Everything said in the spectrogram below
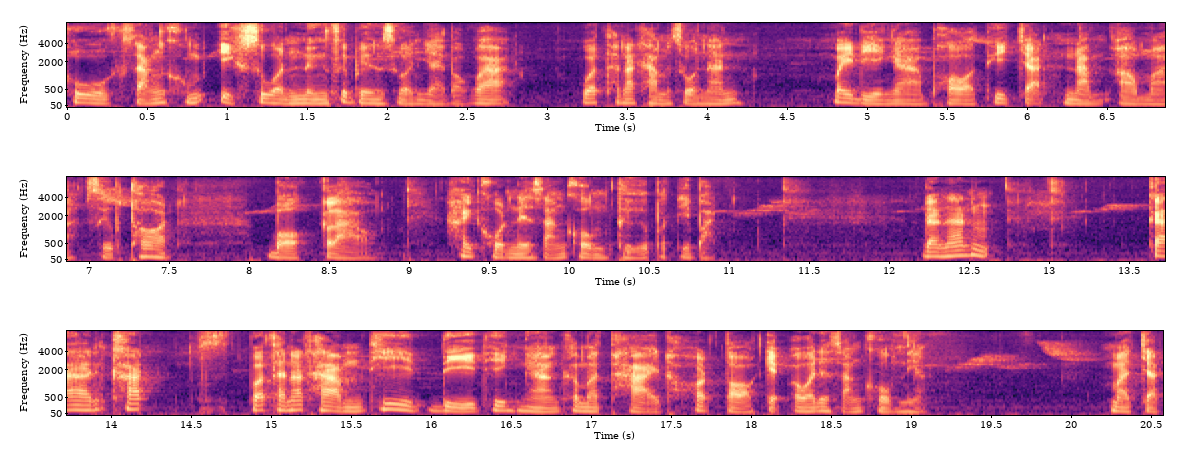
ถูกสังคมอีกส่วนหนึ่งซึ่งเป็นส่วนใหญ่บอกว่า วัฒนธรรมส่วนนั้น ไม่ดีงามพอที่จะนำเอามาสืบทอด บอกกล่าว ให้คนในสังคมถือปฏิบัติ ดังนั้น การคัดวัฒนธรรมที่ดีที่งามเข้ามาถ่ายทอดต่อเก็บเอาไว้ในสังคมเนี่ยมาจัด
